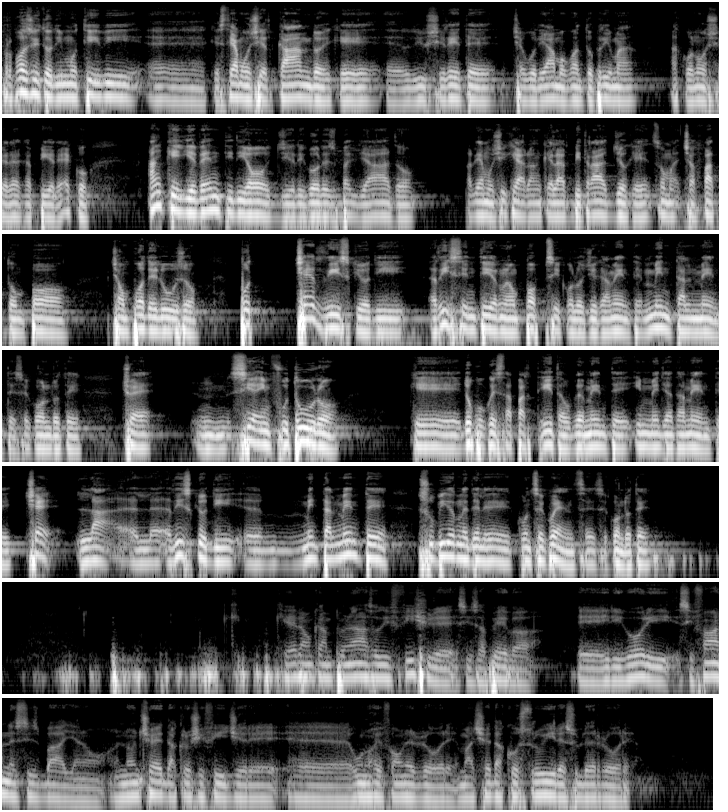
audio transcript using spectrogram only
Proposito di motivi eh, che stiamo cercando e che eh, riuscirete, ci auguriamo, quanto prima a conoscere e a capire, ecco, anche gli eventi di oggi, rigore sbagliato, parliamoci chiaro, anche l'arbitraggio che insomma ci ha fatto un po', ci ha un po' deluso, c'è il rischio di risentirne un po' psicologicamente, mentalmente, secondo te? Cioè, mh, sia in futuro che dopo questa partita, ovviamente immediatamente, c'è la, il rischio di eh, mentalmente subirne delle conseguenze, secondo te? Che, era un campionato difficile, si sapeva e i rigori si fanno e si sbagliano, non c'è da crocifiggere eh, uno che fa un errore, ma c'è da costruire sull'errore,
